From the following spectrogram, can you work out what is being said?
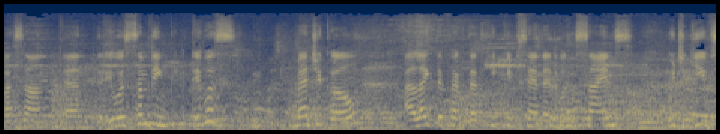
And it was something. It was magical. I like the fact that he keeps saying that it was a science, which gives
